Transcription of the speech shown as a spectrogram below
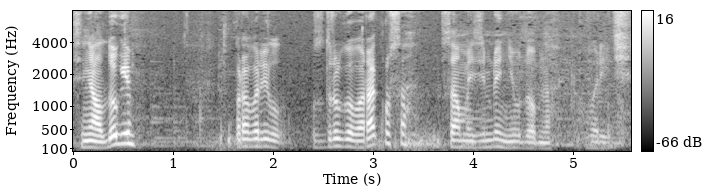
Снял дуги, проварил с другого ракурса. В самой земле неудобно варить.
